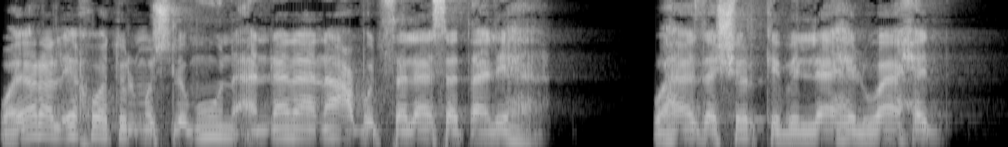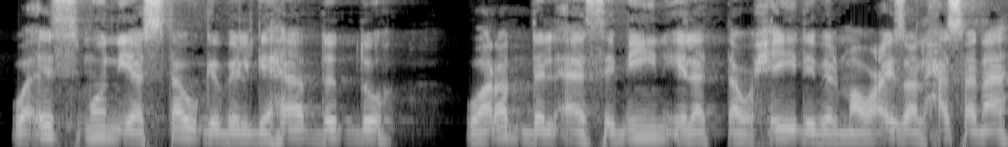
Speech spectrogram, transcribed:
ويرى الإخوة المسلمون أننا نعبد ثلاثة آلهة وهذا شرك بالله الواحد وإثم يستوجب الجهاد ضده ورد الآثمين إلى التوحيد بالموعظة الحسنة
